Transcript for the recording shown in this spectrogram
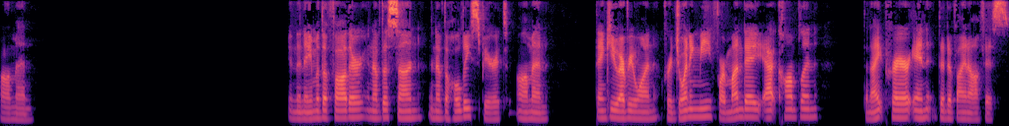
Amen. In the name of the Father, and of the Son, and of the Holy Spirit. Amen. Thank you, everyone, for joining me for Monday at Compline, the night prayer in the Divine Office.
